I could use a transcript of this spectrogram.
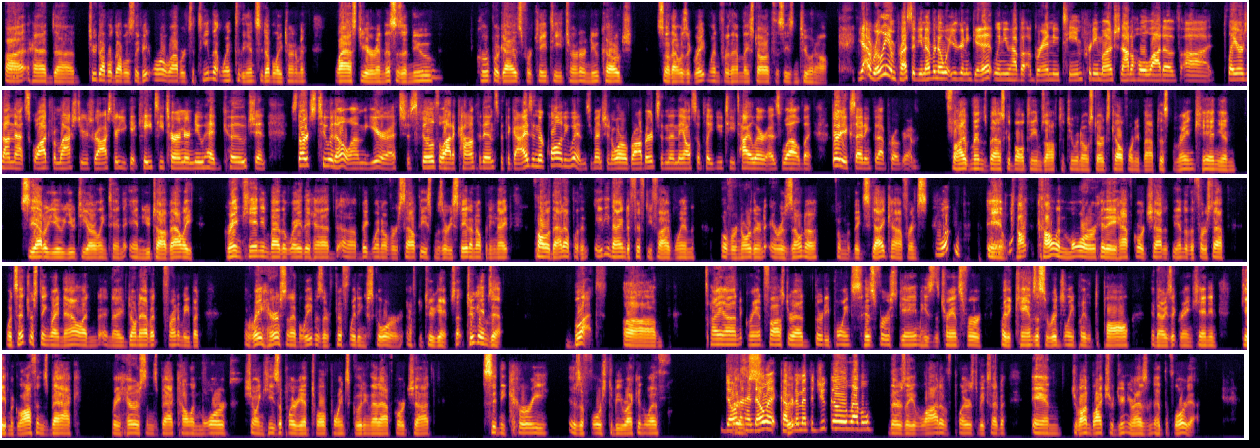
uh, had uh, two double doubles. They beat Oral Roberts, a team that went to the NCAA tournament last year, and this is a new group of guys for KT Turner, new coach. So that was a great win for them. They start off the season two and oh. zero. Yeah, really impressive. You never know what you're going to get when you have a, a brand new team, pretty much. Not a whole lot of uh, players on that squad from last year's roster. You get KT Turner, new head coach, and starts 2 and 0 on the year. It just builds a lot of confidence with the guys and their quality wins. You mentioned Oral Roberts, and then they also played UT Tyler as well. But very exciting for that program. Five men's basketball teams off to two and zero starts. California Baptist, Grand Canyon, Seattle U, UT Arlington, and Utah Valley. Grand Canyon, by the way, they had a big win over Southeast Missouri State on opening night. Followed that up with an 89 to 55 win over Northern Arizona from the Big Sky Conference. Whoa. And Col- Colin Moore hit a half court shot at the end of the first half. What's interesting right now, and, and I don't have it in front of me, but Ray Harrison, I believe, is their fifth leading scorer after two games. Two games in. But um, Tyon Grant Foster had 30 points his first game. He's the transfer, played at Kansas originally, played at DePaul, and now he's at Grand Canyon. Gabe McGlothan's back. Ray Harrison's back. Colin Moore showing he's a player. He had 12 points, including that half court shot. Sidney Curry is a force to be reckoned with. Don't I know it? Covered there- him at the JUCO level. There's a lot of players to be excited about. And Jovan Blacksher Jr. hasn't hit the floor yet.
